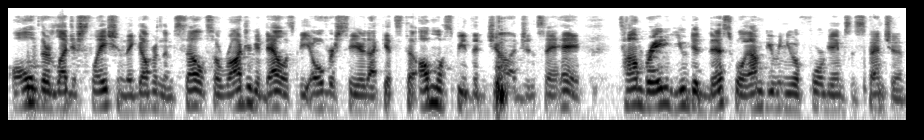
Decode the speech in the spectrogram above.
all of their legislation, they govern themselves. So Roger Goodell is the overseer that gets to almost be the judge and say, hey, Tom Brady, you did this. Well, I'm giving you a four game suspension.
